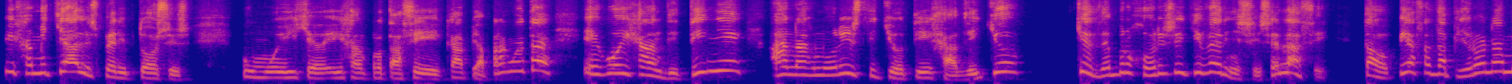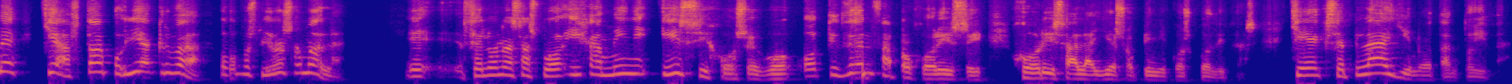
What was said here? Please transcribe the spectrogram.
Είχαμε και άλλες περιπτώσεις που μου είχε, είχαν προταθεί κάποια πράγματα. Εγώ είχα αντιτείνει, αναγνωρίστηκε ότι είχα δίκιο και δεν προχωρήσε η κυβέρνηση σε λάθη. Τα οποία θα τα πληρώναμε και αυτά πολύ ακριβά, όπως πληρώσαμε άλλα ε, θέλω να σας πω, είχα μείνει ήσυχος εγώ ότι δεν θα προχωρήσει χωρίς αλλαγές ο ποινικός κώδικας. Και εξεπλάγει όταν το είδα.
